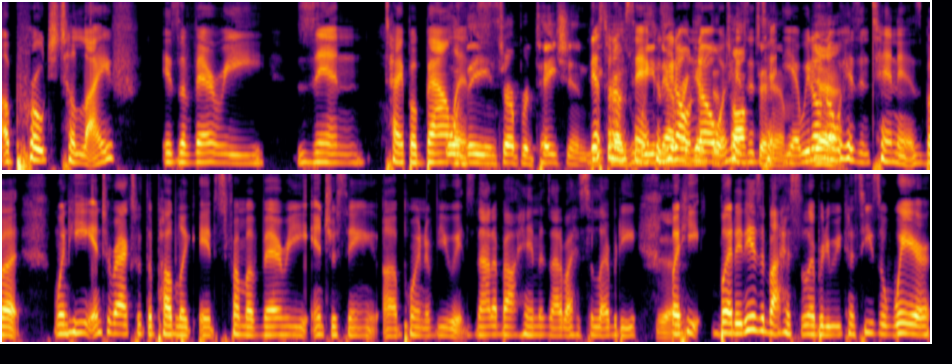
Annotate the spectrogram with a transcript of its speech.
approach to life is a very zen type of balance. Well, the interpretation. That's what I'm saying because we, never don't know what his intent. Yeah, we don't know what his intent is. But when he interacts with the public, it's from a very interesting uh, point of view. It's not about him. It's not about his celebrity. Yeah. But he, but it is about his celebrity because he's aware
